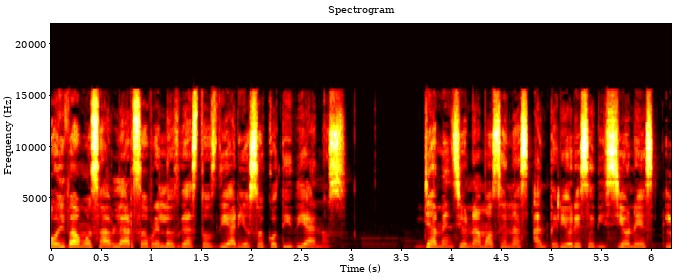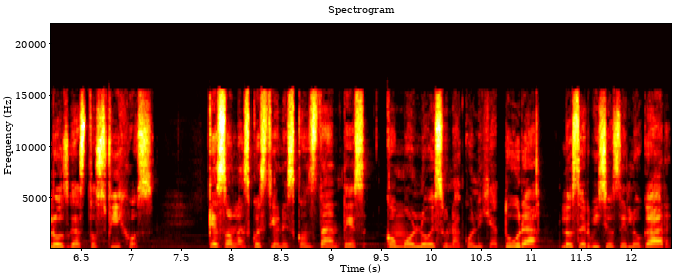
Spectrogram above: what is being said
Hoy vamos a hablar sobre los gastos diarios o cotidianos. Ya mencionamos en las anteriores ediciones los gastos fijos, que son las cuestiones constantes como lo es una colegiatura, los servicios del hogar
